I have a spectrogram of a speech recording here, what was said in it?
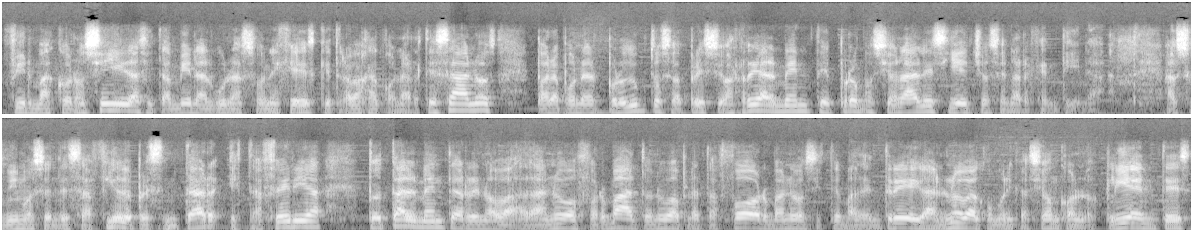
firmas conocidas y también algunas ONGs que trabajan con artesanos para poner productos a precios realmente promocionales y hechos en Argentina. Asumimos el desafío de presentar esta feria totalmente renovada, nuevo formato, nueva plataforma, nuevo sistema de entrega, nueva comunicación con los clientes.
